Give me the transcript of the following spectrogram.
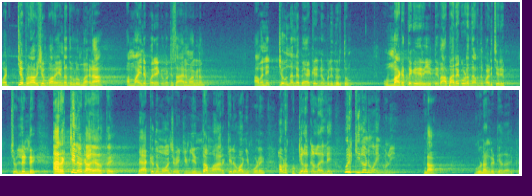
ഒറ്റ പ്രാവശ്യം പറയേണ്ടതുള്ളൂ ഉമ്മ എടാ അമ്മായിന്റെ പുരയൊക്കെ കുറച്ച് സാധനം വാങ്ങണം. അവൻ ഏറ്റവും നല്ല ബേക്കറിന്റെ മുമ്പിൽ നിർത്തും. ഉമ്മ അകത്ത് കയറിയിട്ട് വാപ്പാന്റെ കൂടെ നടന്ന് പഠിച്ചൊരു ചൊല്ലുണ്ട് അരക്കിലൊക്കെ കായർത്ത് ബാക്കിൽ നിന്ന് മോൻ ചോദിക്കും എന്താ മാർക്കിലോ കിലോ വാങ്ങി പോണേ? അവിടെ കുട്ടികളൊക്കെ ഉള്ളതല്ലേ? ഒരു കിലോന് വാങ്ങിക്കോളി. ഉണ്ടാ ഗുണം കിട്ടിയതായിരിക്ക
